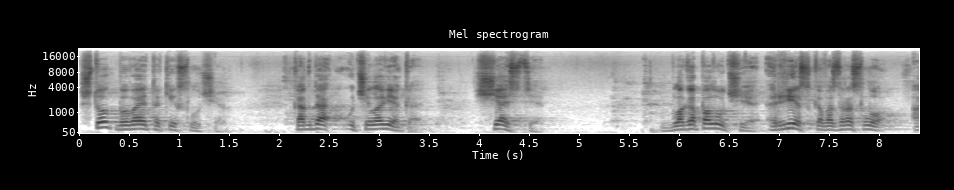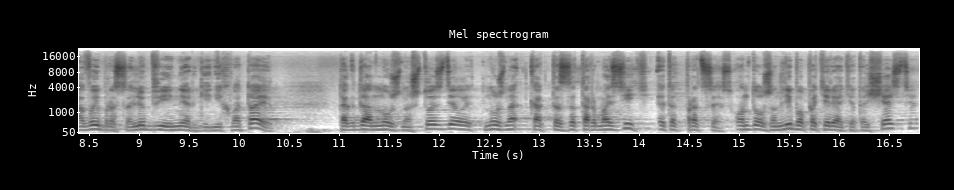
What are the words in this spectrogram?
Что бывает в таких случаях? Когда у человека счастье, благополучие резко возросло а выброса любви, энергии не хватает, тогда нужно что сделать? Нужно как-то затормозить этот процесс. Он должен либо потерять это счастье,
